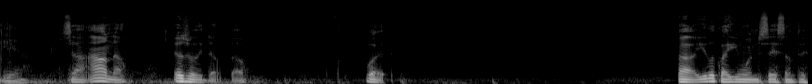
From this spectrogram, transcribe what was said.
Yeah. So I don't know. It was really dope though. What? Oh, you look like you wanted to say something.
